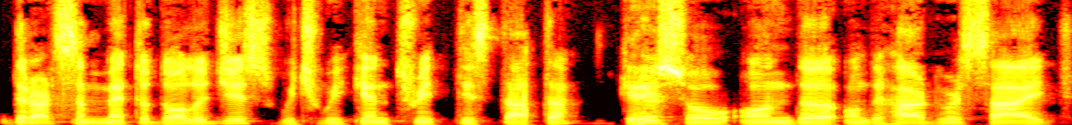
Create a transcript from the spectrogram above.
There are some methodologies which we can treat this data. Okay. Yes. So on the, on the hardware side,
